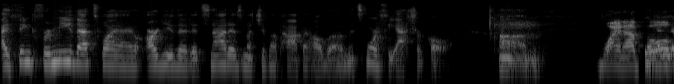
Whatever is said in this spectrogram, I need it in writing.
i think for me that's why i argue that it's not as much of a pop album. It's more theatrical. Um, why not both?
